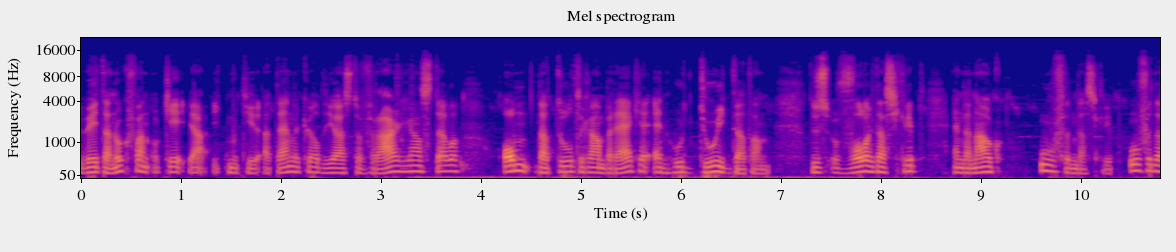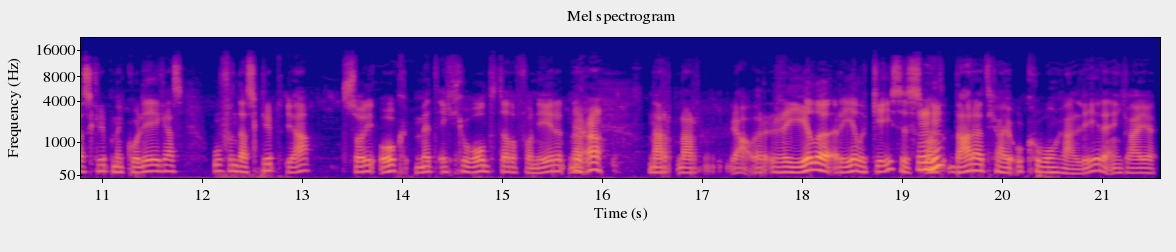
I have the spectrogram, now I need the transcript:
weet dan ook van, oké, ja, ik moet hier uiteindelijk wel de juiste vragen gaan stellen om dat doel te gaan bereiken. En hoe doe ik dat dan? Dus volg dat script en daarna ook oefen dat script. Oefen dat script met collega's. Oefen dat script, ja, sorry, ook met echt gewoon te telefoneren naar Ja, naar, naar ja, reële, reële cases. Mhm. Want daaruit ga je ook gewoon gaan leren en ga je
